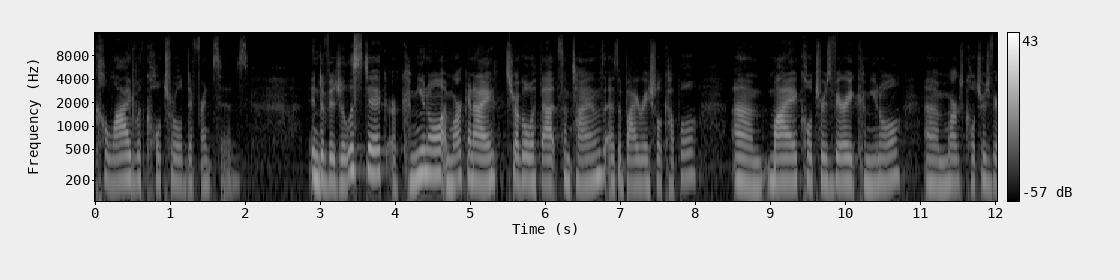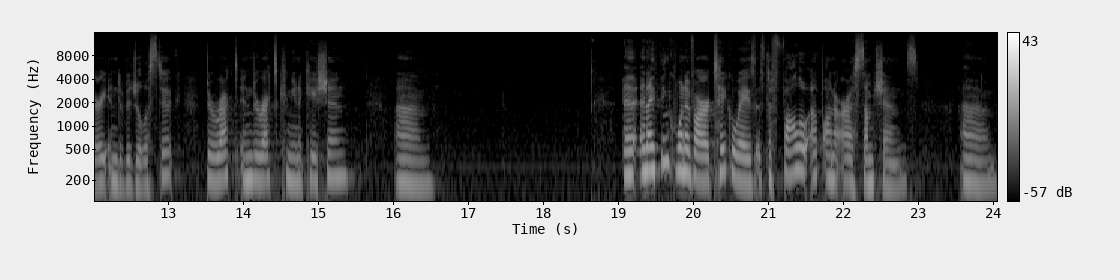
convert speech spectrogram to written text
collide with cultural differences. Individualistic or communal, and Mark and I struggle with that sometimes as a biracial couple. Um, my culture is very communal, um, Mark's culture is very individualistic, direct, indirect communication. Um, and, and, I think one of our takeaways is to follow up on our assumptions. Um,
